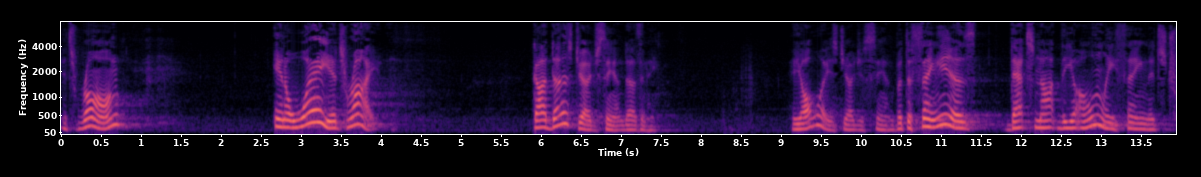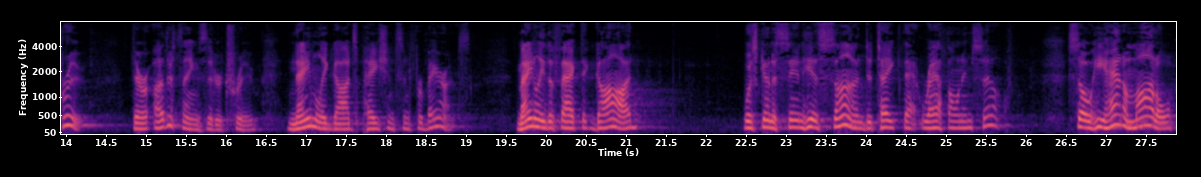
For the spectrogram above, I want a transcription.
It's wrong. In a way, it's right. God does judge sin, doesn't he? He always judges sin. But the thing is, that's not the only thing that's true. There are other things that are true, namely God's patience and forbearance. Mainly the fact that God was going to send His Son to take that wrath on Himself. So He had a model,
